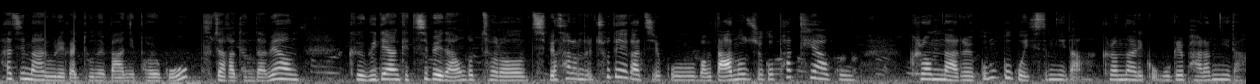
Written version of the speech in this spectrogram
하지만 우리가 돈을 많이 벌고 부자가 된다면 그 위대한 개츠비에 나온 것처럼 집에 사람들 초대해가지고 막 나눠주고 파티하고 그런 날을 꿈꾸고 있습니다. 그런 날이 꼭 오길 바랍니다.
